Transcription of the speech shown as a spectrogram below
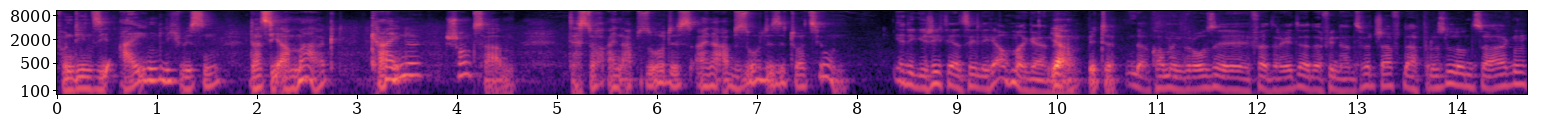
von denen sie eigentlich wissen, dass sie am Markt keine Chance haben. Das ist doch ein absurdes, eine absurde Situation. Ja, die Geschichte erzähle ich auch mal gerne. Ja, bitte. Da kommen große Vertreter der Finanzwirtschaft nach Brüssel und sagen,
